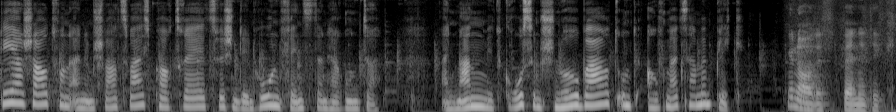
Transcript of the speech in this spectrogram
Der schaut von einem Schwarz-Weiß-Porträt zwischen den hohen Fenstern herunter. Ein Mann mit großem Schnurrbart und aufmerksamem Blick. Genau, das ist Benedikt,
